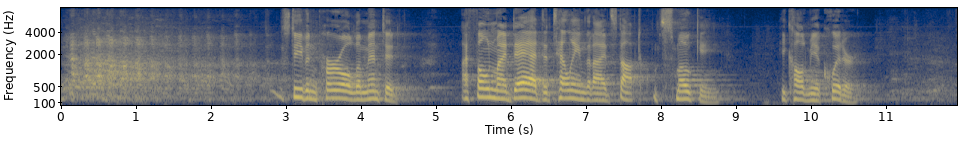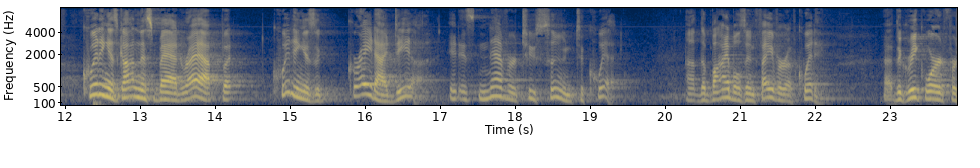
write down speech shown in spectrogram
Stephen Pearl lamented, I phoned my dad to tell him that I had stopped smoking. He called me a quitter. Quitting has gotten this bad rap, but quitting is a great idea. It is never too soon to quit. Uh, the Bible's in favor of quitting. Uh, the Greek word for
